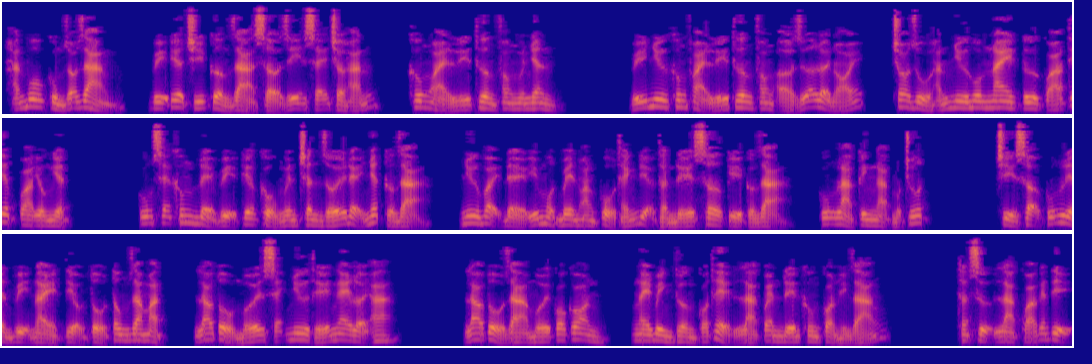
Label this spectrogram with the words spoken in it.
hắn vô cùng rõ ràng, vị yêu trí cường giả sở dĩ sẽ chờ hắn, không ngoài lý thương phong nguyên nhân. Ví như không phải lý thương phong ở giữa lời nói, cho dù hắn như hôm nay tư quá tiếp qua yêu nghiệt cũng sẽ không để vị kia cổ nguyên chân giới đệ nhất cường giả, như vậy để ý một bên hoàng cổ thánh địa thần đế sơ kỳ cường giả, cũng là kinh ngạc một chút. Chỉ sợ cũng liền vị này tiểu tổ tông ra mặt lao tổ mới sẽ như thế nghe lời a. À. Lao tổ già mới có con, ngày bình thường có thể là quen đến không còn hình dáng. Thật sự là quá ghét tị,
